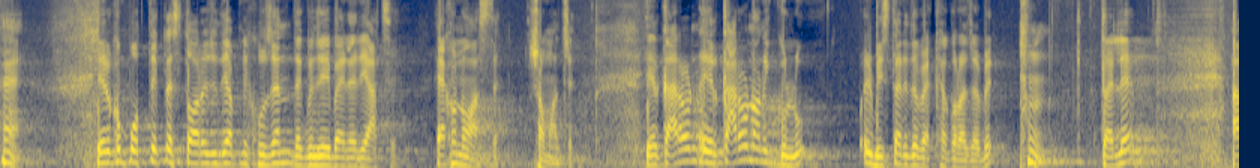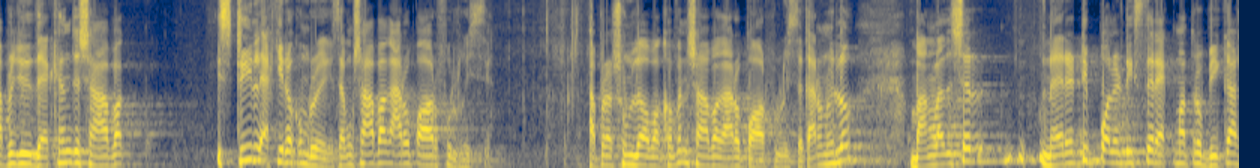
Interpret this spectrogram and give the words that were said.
হ্যাঁ? এরকম প্রত্যেকটা স্তরে যদি আপনি খুঁজেন দেখবেন যে এই বাইনারি আছে এখনও আছে সমাজে। এর কারণ এর কারণ অনেকগুলো। বিস্তারিত ব্যাখ্যা করা যাবে। তাহলে আপনি যদি দেখেন যে শাহবাগ স্টিল একই রকম রয়ে গেছে এবং শাহবাগ আরও পাওয়ারফুল হয়েছে আপনারা শুনলে অবাক হবেন, শাহবাগ আরও পাওয়ারফুল হয়েছে কারণ হলো বাংলাদেশের ন্যারেটিভ পলিটিক্সের একমাত্র বিকাশ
